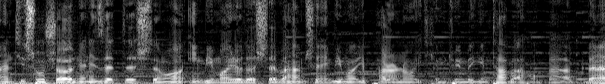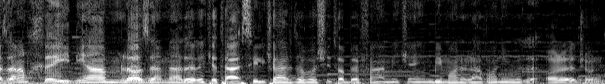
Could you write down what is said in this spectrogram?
انتی سوشال یعنی ضد اجتماع این بیماری رو داشته و همچنین بیماری پارانوید که می‌تونیم بگیم توهم و به نظرم خیلی هم لازم نداره که تحصیل کرده باشی تا بفهمی که این بیمار روانی بوده. آره چون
